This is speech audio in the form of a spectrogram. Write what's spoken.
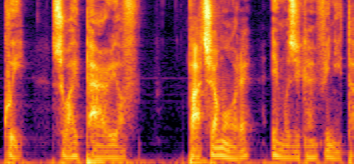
qui su Hyperion. Pace, amore e musica infinita.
